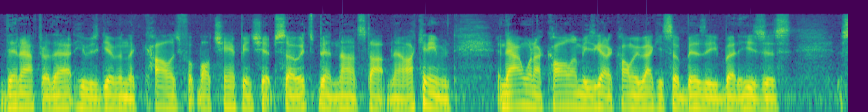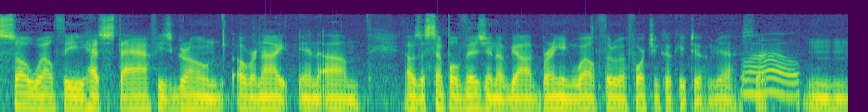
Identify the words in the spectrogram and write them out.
Then after that, he was given the college football championship. So it's been nonstop now. I can't even. Now when I call him, he's got to call me back. He's so busy, but he's just so wealthy. He has staff. He's grown overnight, and um, that was a simple vision of God bringing wealth through a fortune cookie to him. Yeah. Wow. hmm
